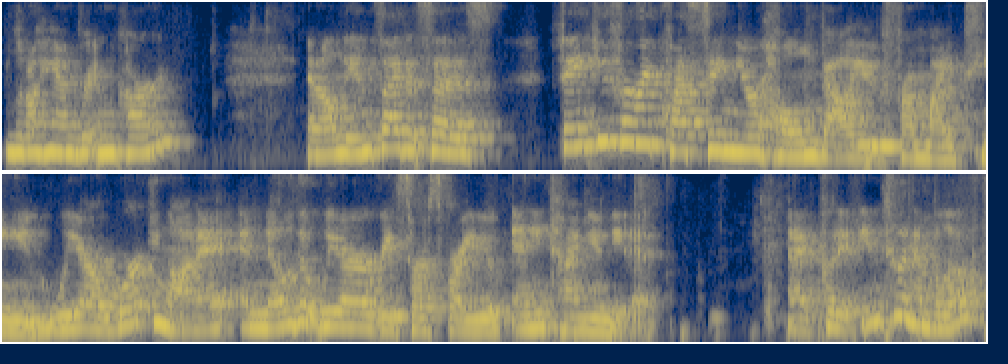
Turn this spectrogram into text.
little handwritten card. And on the inside it says, Thank you for requesting your home value from my team. We are working on it and know that we are a resource for you anytime you need it. And I put it into an envelope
